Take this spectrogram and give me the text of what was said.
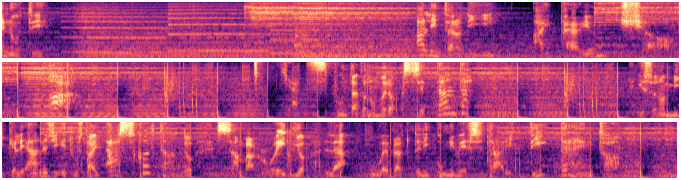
benvenuti all'interno di Hyperion Show. Ah! Yes, puntata numero 70. Io sono Michele Anegi e tu stai ascoltando Samba Radio, la web radio degli universitari di Trento.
